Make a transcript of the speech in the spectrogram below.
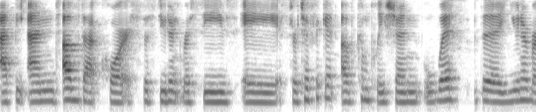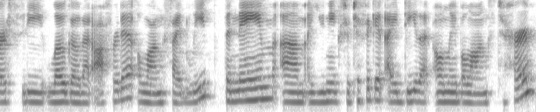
at the end of that course, the student receives a certificate of completion with the university logo that offered it alongside LEAP, the name, um, a unique certificate ID that only belongs to her.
